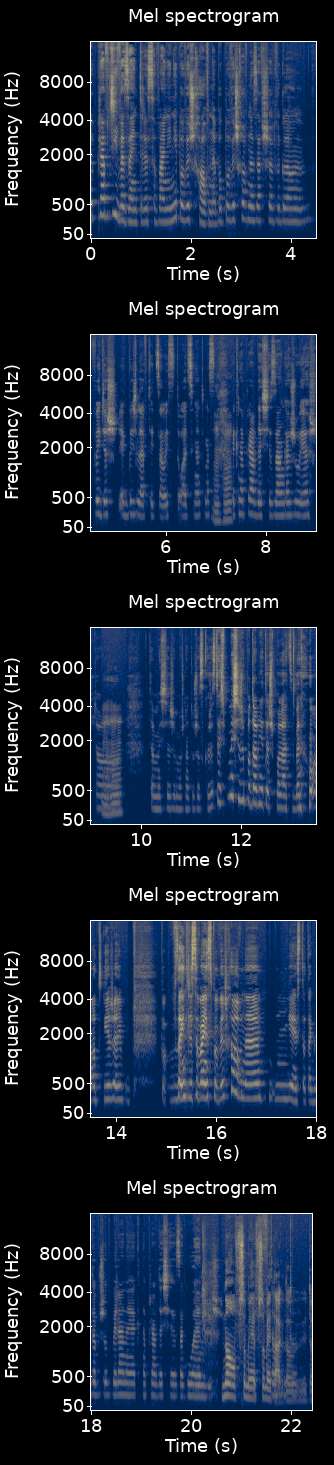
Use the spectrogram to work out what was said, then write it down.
y, prawdziwe zainteresowanie, nie powierzchowne, bo powierzchowne zawsze wygląda, wyjdziesz jakby źle w tej całej sytuacji. Natomiast mhm. jak naprawdę się zaangażujesz, to. Mhm to myślę, że można dużo skorzystać. Myślę, że podobnie też Polacy będą, od, jeżeli zainteresowanie jest powierzchowne, nie jest to tak dobrze odbierane, jak naprawdę się zagłębisz. No, w sumie, w sumie tak. To, to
